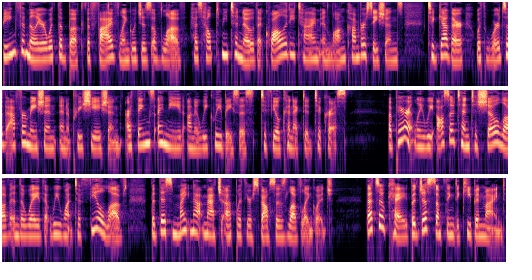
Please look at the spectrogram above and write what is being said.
Being familiar with the book, The Five Languages of Love, has helped me to know that quality time and long conversations, together with words of affirmation and appreciation, are things I need on a weekly basis to feel connected to Chris. Apparently, we also tend to show love in the way that we want to feel loved, but this might not match up with your spouse's love language. That's okay, but just something to keep in mind.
